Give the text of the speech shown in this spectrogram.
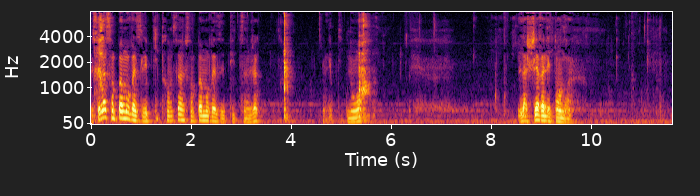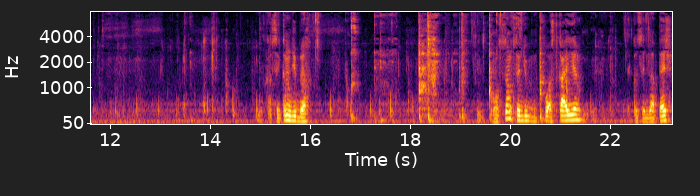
Celles-là sont pas mauvaises. Les petites comme ça, elles sont pas mauvaises, les petites Saint-Jacques. Les petites noix. La chair, elle est tendre. C'est comme du beurre. On sent que c'est du poiscaille, que c'est de la pêche.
